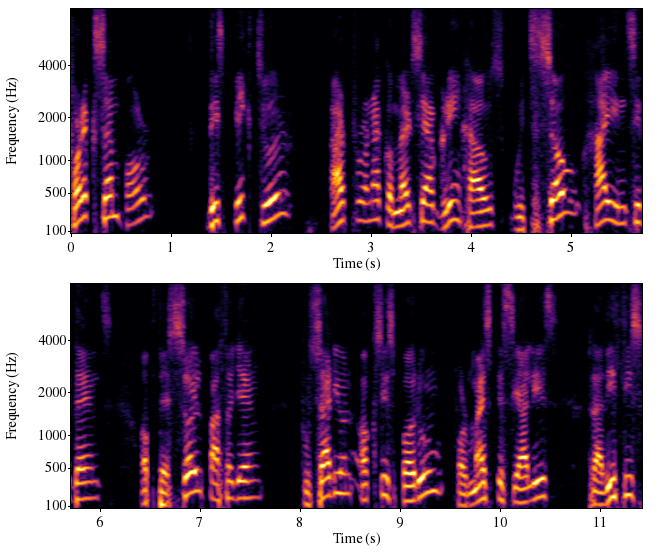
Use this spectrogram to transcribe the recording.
For example, this picture are from a commercial greenhouse with so high incidence of the soil pathogen Fusarium oxysporum forma specialis radicis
